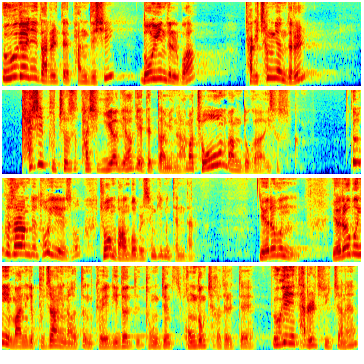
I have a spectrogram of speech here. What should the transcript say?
의견이 다를 때 반드시 노인들과 자기 청년들을 다시 붙여서 다시 이야기하게 됐다면 아마 좋은 방도가 있었을 겁니다. 그리고 그 사람들 토의해서 좋은 방법을 생기면 된다는 거예요. 여러분, 여러분이 만약에 부장이나 어떤 교회 리더 공동체가 될 때 의견이 다를 수 있잖아요.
